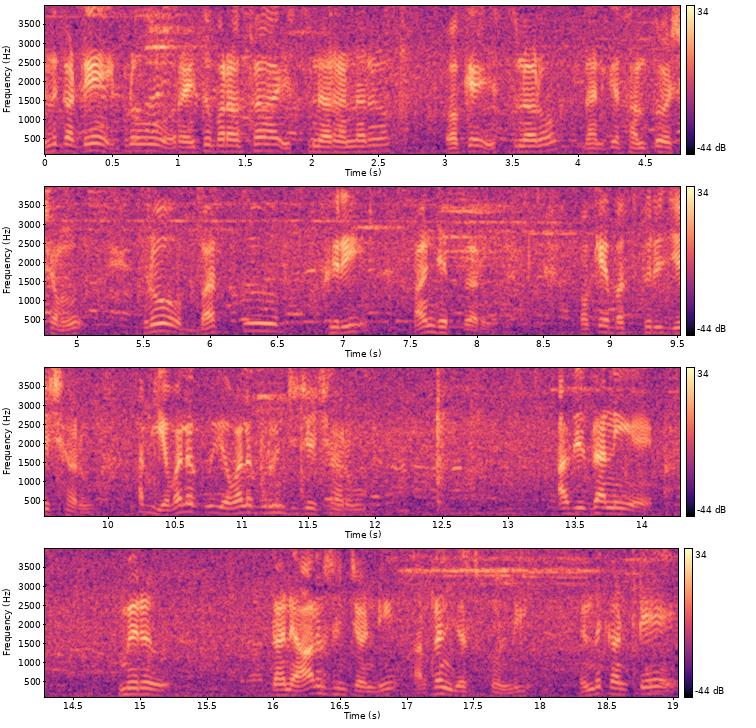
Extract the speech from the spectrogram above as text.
ఎందుకంటే ఇప్పుడు రైతు భరోసా ఇస్తున్నారు అన్నారు. ఓకే ఇస్తున్నారు. దానికి సంతోషము. ఇప్పుడు బస్సు ఫ్రీ అని చెప్పారు. ఓకే బస్ ఫ్రీ చేశారు. అది ఎవరికి ఎవరి గురించి చేశారు? అది దాన్ని మీరు దాన్ని ఆలోచించండి అర్థం చేసుకోండి. ఎందుకంటే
